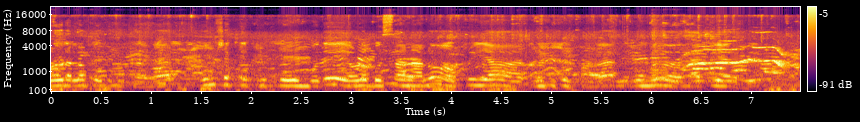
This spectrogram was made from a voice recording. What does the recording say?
ரோடெல்லாம் போட்டு கொடுத்தாங்க ஓம் சக்தி ட்ரிப் போகும்போது எவ்வளோ பஸ் ஆனாலும் ஃப்ரீயாக அனுப்பி கொடுப்பாங்க. ரொம்ப ஹாப்பியாக இருக்குது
